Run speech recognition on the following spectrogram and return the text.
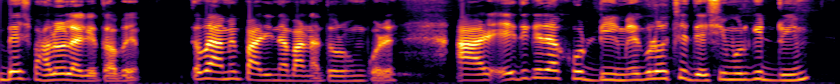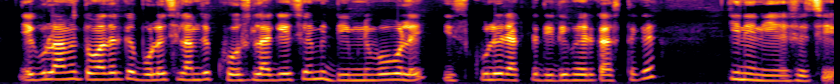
বেশ ভালো লাগে তবে। তবে আমি পারি না বানাতে ওরকম করে। আর এইদিকে দেখো ডিম, এগুলো হচ্ছে দেশি মুরগির ডিম। এগুলো আমি তোমাদেরকে বলেছিলাম যে খোঁজ লাগিয়েছি, আমি ডিম নেব বলে স্কুলের একটা দিদিভাইয়ের কাছ থেকে কিনে নিয়ে এসেছি।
